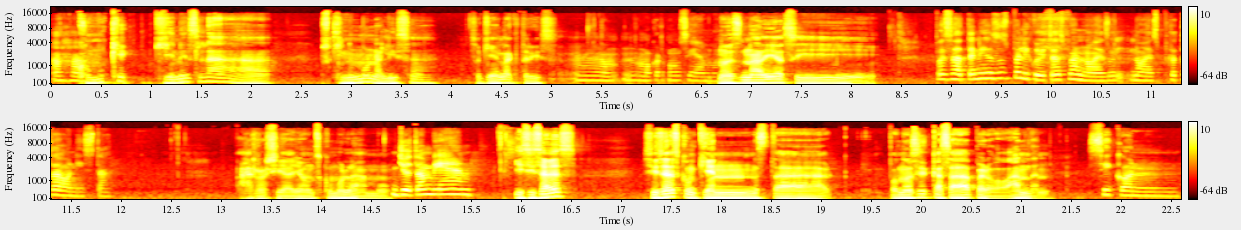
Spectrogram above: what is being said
Ajá. ¿Cómo que ¿Quién es la. Pues, ¿quién es Mona Lisa? O sea, ¿quién es la actriz? No, no me acuerdo cómo se llama. No es nadie así. Pues ha tenido sus peliculitas, pero no es, no es protagonista. Ay, Rashida Jones, cómo la amo. Yo también. Y si sabes, si sabes con quién está, pues no sé si casada, pero andan. Sí, con...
